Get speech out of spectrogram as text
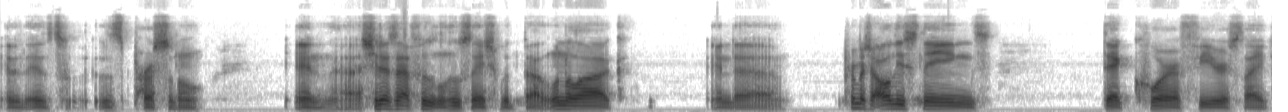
it, it's it's personal and uh, she does have hallucination with about Unalak, and uh, pretty much all these things that Korra fears, like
